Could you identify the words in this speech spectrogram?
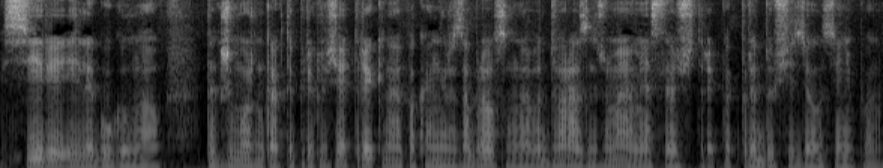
Siri или Google Now. Также можно как-то переключать треки, но я пока не разобрался. Но я вот два раза нажимаю, у меня следующий трек. Как предыдущий сделать, я не понял.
